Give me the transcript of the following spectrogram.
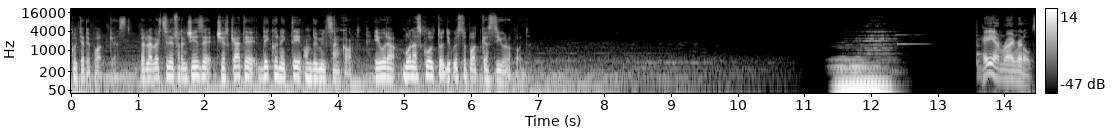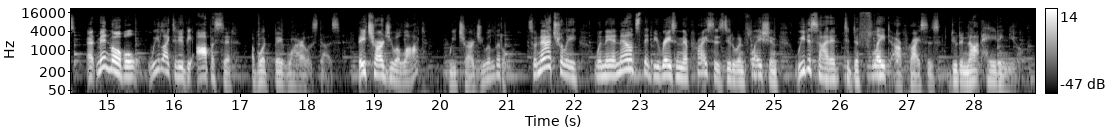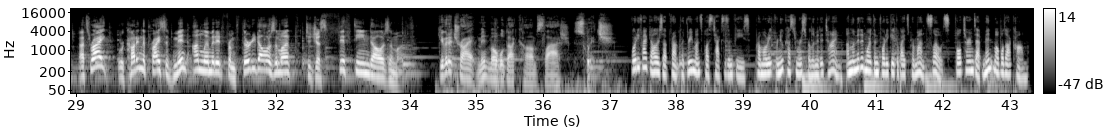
ascoltiate podcast. Per la versione francese cercate Déconnecté en 2050. E ora buon ascolto di questo podcast Europod. Hey, I'm Ryan Reynolds. At Mint Mobile, we like to do the opposite of what Big Wireless does. They charge you a lot, we charge you a little. So naturally, when they announced they'd be raising their prices due to inflation, we decided to deflate our prices due to not hating you. That's right. We're cutting the price of Mint Unlimited from $30 a month to just $15 a month. Give it a try at mintmobile.com slash switch. $45 upfront for three months plus taxes and fees. Promote for new customers for limited time. Unlimited more than 40 gigabytes per month. Slows. Full terms at mintmobile.com.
